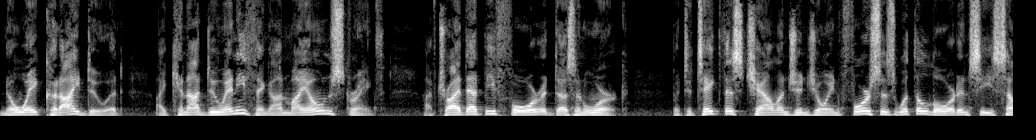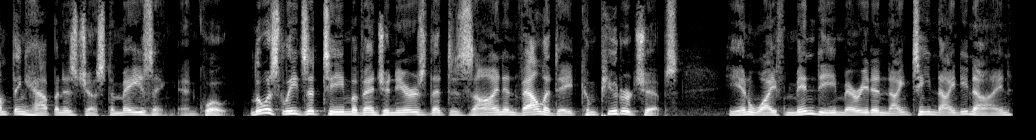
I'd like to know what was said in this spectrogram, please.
No way could I do it. I cannot do anything on my own strength. I've tried that before, it doesn't work. But to take this challenge and join forces with the Lord and see something happen is just amazing. End quote. Lewis leads a team of engineers that design and validate computer chips. He and wife Mindy married in 1999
